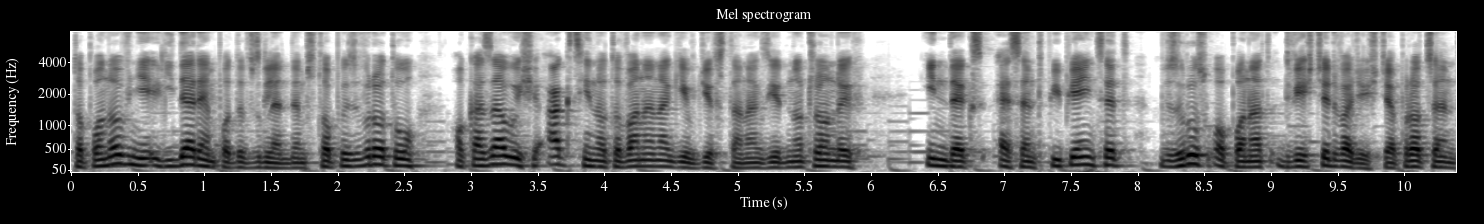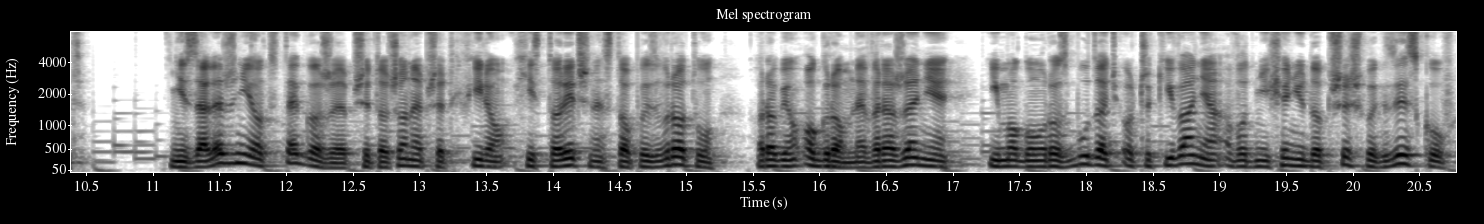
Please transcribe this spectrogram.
to ponownie liderem pod względem stopy zwrotu okazały się akcje notowane na giełdzie w Stanach Zjednoczonych. Indeks SP 500 wzrósł o ponad 220%. Niezależnie od tego, że przytoczone przed chwilą historyczne stopy zwrotu robią ogromne wrażenie i mogą rozbudzać oczekiwania w odniesieniu do przyszłych zysków,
